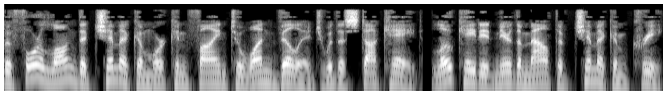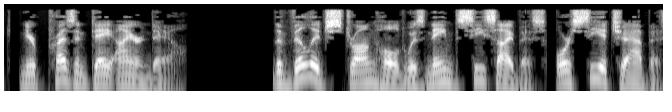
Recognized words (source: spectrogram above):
Before long the Chimacum were confined to one village with a stockade, located near the mouth of Chimacum Creek, near present-day Irondale. The village stronghold was named Seasibus, or Siachabas,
